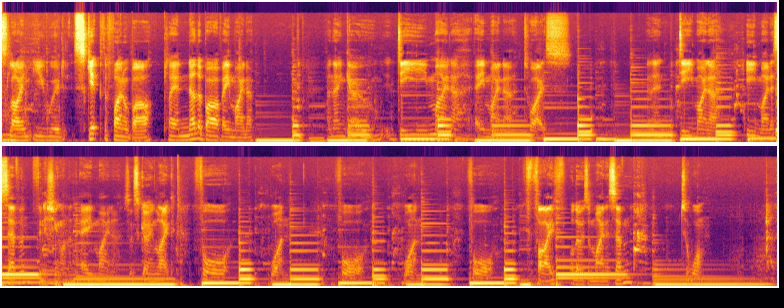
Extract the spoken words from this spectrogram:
Last line, you would skip the final bar, play another bar of A minor, and then go D minor, A minor twice, and then D minor, E minor 7, finishing on an A minor. So it's going like 4, 1, 4, 1, 4, 5, although it's a minor 7, to 1.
